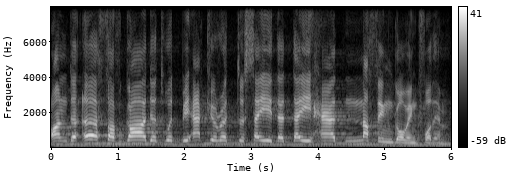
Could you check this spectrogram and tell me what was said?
on the earth of God, it would be accurate to say that they had nothing going for them.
